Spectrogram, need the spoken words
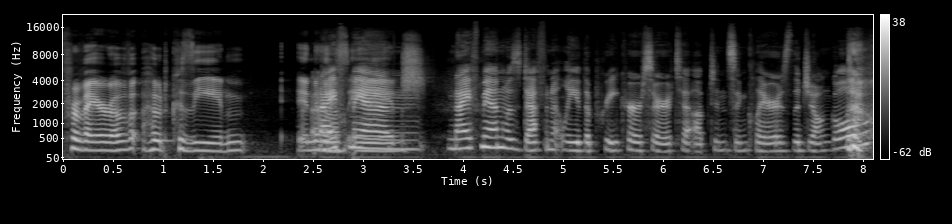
purveyor of haute cuisine in Knife his Man. age. Knife Man was definitely the precursor to Upton Sinclair's The Jungle. Oh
